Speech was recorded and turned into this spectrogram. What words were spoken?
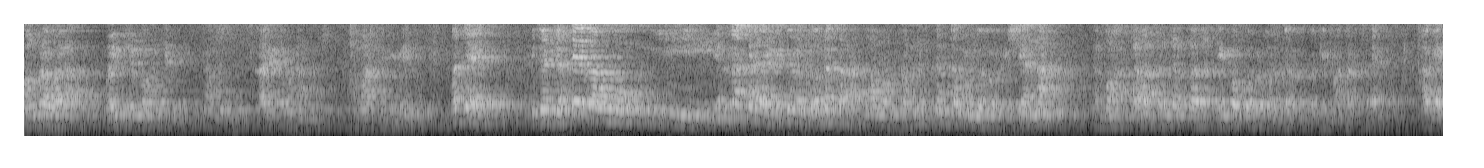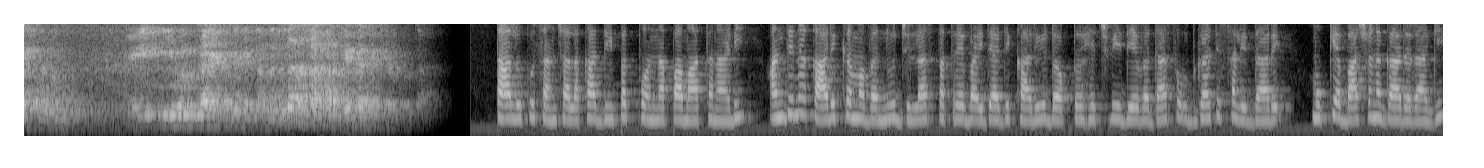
ಮಂಗಳವಾರ ಮೈತ್ರಿ ಭವನದಲ್ಲಿ ನಾವು ಕಾರ್ಯಕ್ರಮನ ಮಾಡ್ತಿದ್ದೀವಿ. ಮತ್ತು ಇದರ ಜೊತೆ ನಾವು ಈ ಎಲ್ಲ ಕಡೆ ಹಳ್ಳಿಗಳ ಹೋದಾಗ ನಾವು ಗಮನಿಸಿದಂಥ ಒಂದು ವಿಷಯನ ನಮ್ಮ ತಾಲೂಕು ಸಂಚಾಲಕರಾದ ದೀಪಕ್ ಅವರು ಅದರ ಬಗ್ಗೆ ಮಾತಾಡ್ತಾರೆ. ಹಾಗಾಗಿ ನಾನು ಈ ಒಂದು ಕಾರ್ಯಕ್ರಮಕ್ಕೆ ತಮ್ಮೆಲ್ಲರ ಸಹಕಾರ ಬೇಕಂತ ತಾಲೂಕು ಸಂಚಾಲಕ ದೀಪಕ್ ಪೊನ್ನಪ್ಪ ಮಾತನಾಡಿ, ಅಂದಿನ ಕಾರ್ಯಕ್ರಮವನ್ನು ಜಿಲ್ಲಾಸ್ಪತ್ರೆ ವೈದ್ಯಾಧಿಕಾರಿ ಡಾಕ್ಟರ್ ಎಚ್ ವಿ ದೇವದಾಸ್ ಉದ್ಘಾಟಿಸಲಿದ್ದಾರೆ. ಮುಖ್ಯ ಭಾಷಣಗಾರರಾಗಿ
